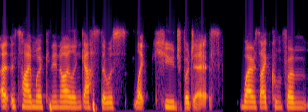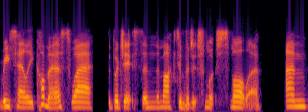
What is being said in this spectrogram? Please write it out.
at the time working in oil and gas there was like huge budgets. Whereas i come from retail e-commerce where the budgets and the marketing budgets were much smaller. And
